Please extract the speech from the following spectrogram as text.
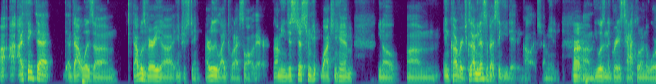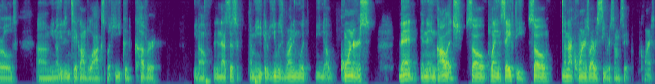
I, I think that that was um that was very uh interesting. I really liked what I saw there. I mean, just just from watching him, you know, um in coverage because I mean that's the best thing he did in college. I mean, right. um, he wasn't the greatest tackler in the world. Um, you know, he didn't take on blocks, but he could cover you know, and that's just, I mean, he could, he was running with, you know, corners then in, in college. So playing safety. So not corners, wide receivers. I'm saying corners.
